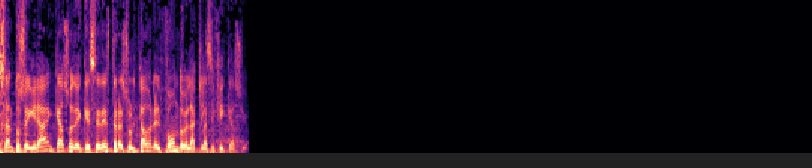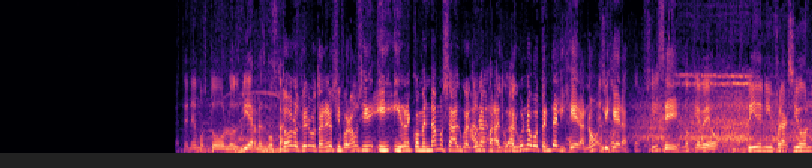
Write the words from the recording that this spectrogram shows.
Santos seguirá en caso de que se dé este resultado en el fondo de la clasificación. Tenemos todos los viernes botaneros. Todos los viernes botaneros informamos y, y- y recomendamos algo, alguna, Algo para al- tomar. alguna botanita ligera, ¿no? ¿Es ligera. correcto? Sí, Sí. es lo que veo. Piden infracción,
